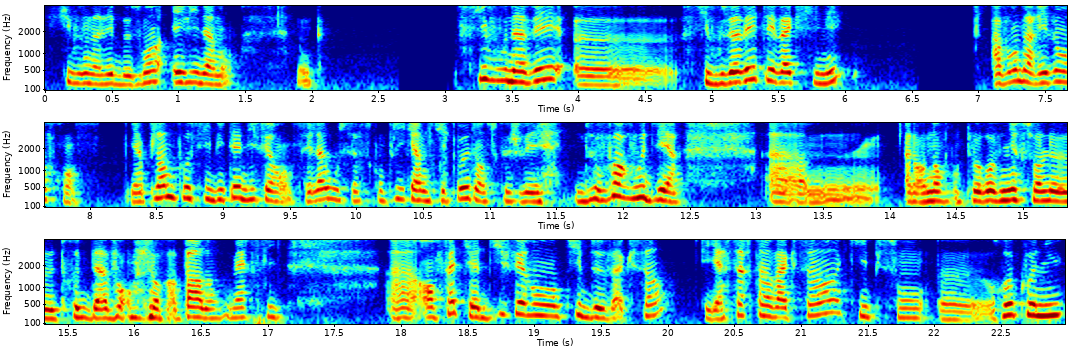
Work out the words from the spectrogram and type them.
si vous en avez besoin, évidemment. Donc, si vous, avez, si vous avez été vacciné, avant d'arriver en France. Il y a plein de possibilités différentes. C'est là où ça se complique un petit peu dans ce que je vais devoir vous dire. Euh, alors non, on peut revenir sur le truc d'avant, Laura, pardon, merci. Euh, en fait, il y a différents types de vaccins. il y a certains vaccins qui sont euh, reconnus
